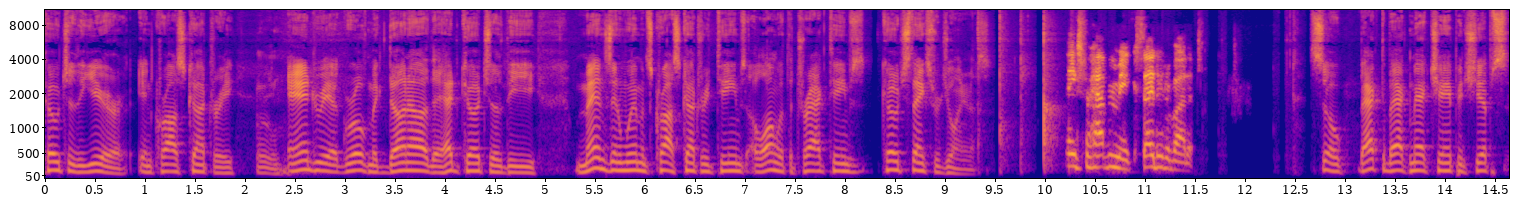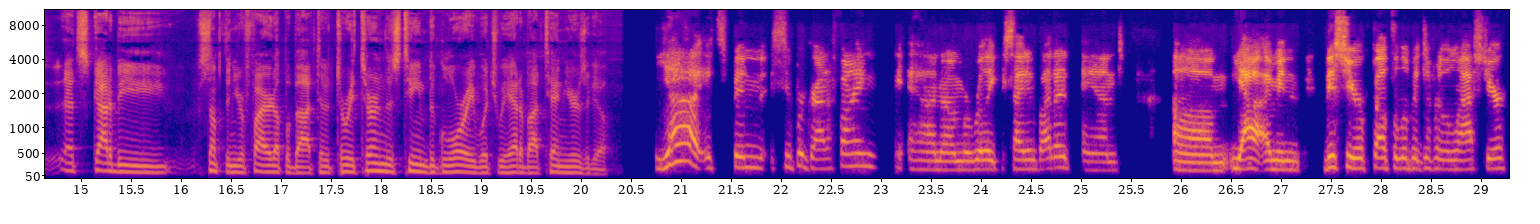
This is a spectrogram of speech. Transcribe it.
Coach of the Year in cross country, Andrea Grove McDonough, the head coach of the men's and women's cross country teams, along with the track teams. Coach, thanks for joining us. Thanks for having me. Excited about it. So back to back MAC championships, that's got to be something you're fired up about to, to return this team to glory, which we had about 10 years ago. Yeah, it's been super gratifying, and um, we're really excited about it. And um, yeah, I mean, this year felt a little bit different than last year.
